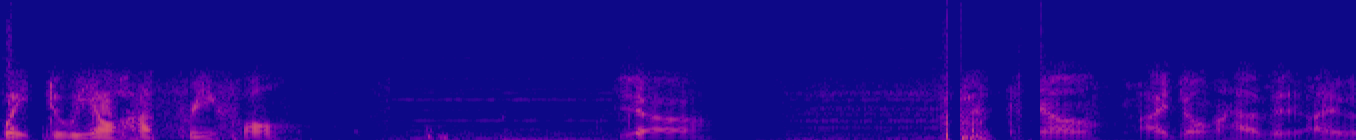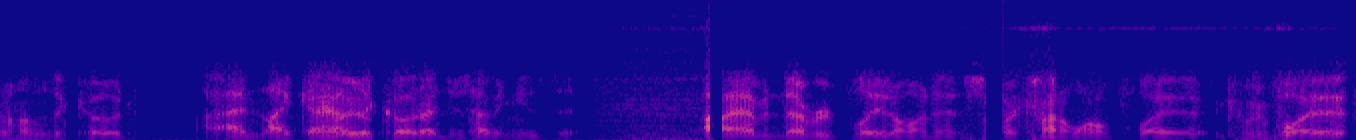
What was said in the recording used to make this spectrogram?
Wait, do we all have free fall? Yeah. No, I don't have it. I don't have the code. I like I have the code. I just haven't used it. I haven't never played on it, so I kind of want to play it. Can we play it?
